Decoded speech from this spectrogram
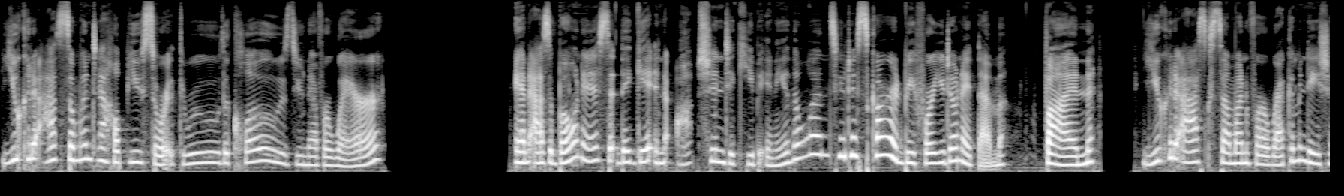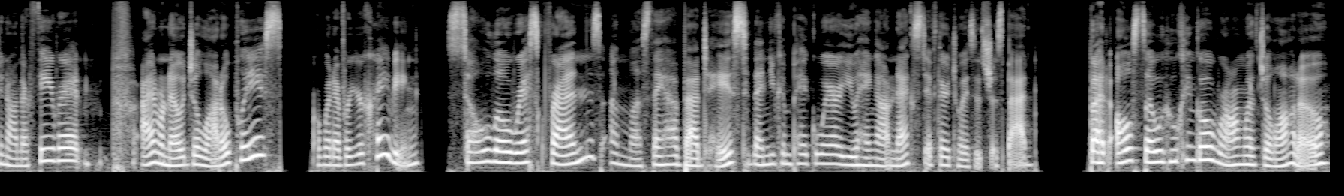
You could ask someone to help you sort through the clothes you never wear. And as a bonus, they get an option to keep any of the ones you discard before you donate them. Fun. You could ask someone for a recommendation on their favorite, I don't know, gelato place or whatever you're craving. So low risk friends, unless they have bad taste, then you can pick where you hang out next if their choice is just bad. But also, who can go wrong with gelato?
